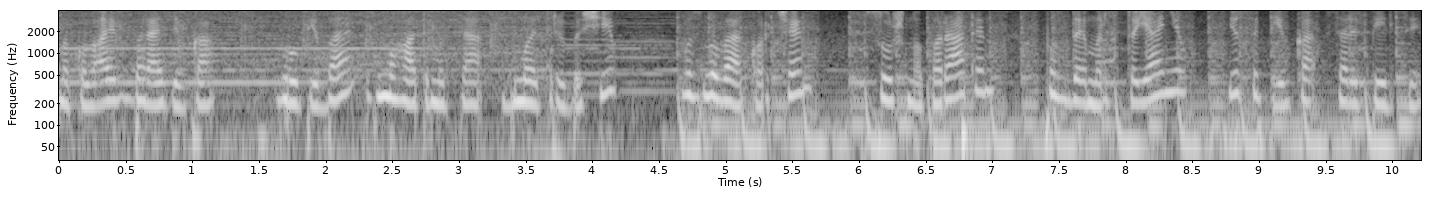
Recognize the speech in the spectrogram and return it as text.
Миколаїв Березівка. В групі Б змагатимуться Дмитрий Бешів, Вузлове Корчин, Сушно Пиратин, Поздимир Стоянів, Юсипівка Середпільці.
